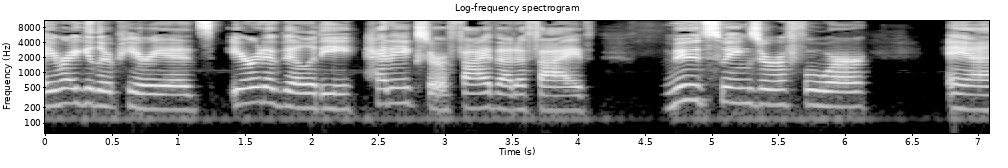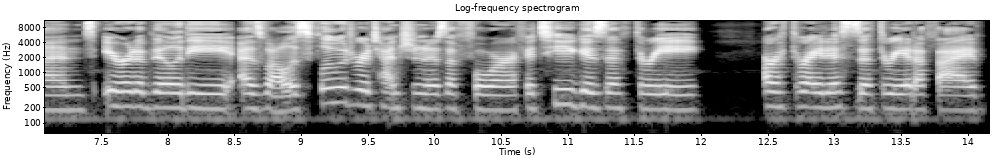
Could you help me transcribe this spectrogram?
irregular periods, irritability, headaches are a five out of five, mood swings are a four, and irritability as well as fluid retention is a four, fatigue is a three, arthritis is a three out of five.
